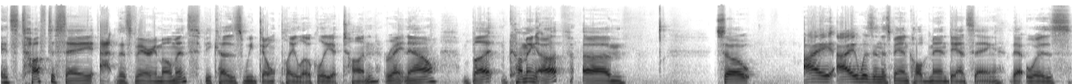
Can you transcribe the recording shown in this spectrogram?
It's tough to say at this very moment because we don't play locally a ton right now. But coming up, um, so I I was in this band called Man Dancing that was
